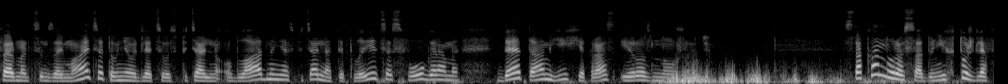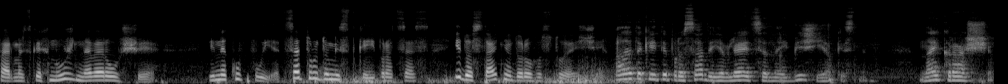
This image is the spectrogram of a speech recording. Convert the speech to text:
фермер цим займається, то в нього для цього спеціальне обладнання, спеціальна теплиця з фогерами, де там їх якраз і розмножують. Стаканну розсаду ніхто ж для фермерських нужд не вирощує і не купує. Це трудомісткий процес і достатньо дорогостоящий. Але такий тип розсади є найбільш якісним, найкращим.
